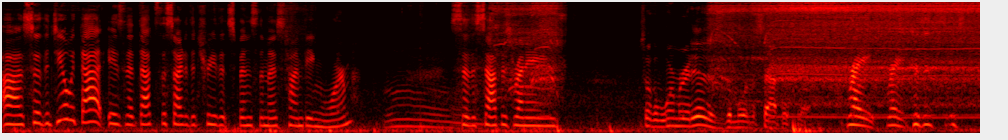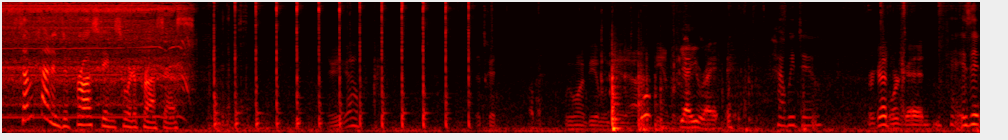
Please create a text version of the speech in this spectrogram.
Uh, so the deal with that is that that's the side of the tree that spends the most time being warm. So the sap is running So the warmer it is, the more the sap will flow. right, right, because it's it's some kind of defrosting sort of process. There you go. That's good. Okay. We want to be able to get it out at the end of the Yeah, you're right. How we do? We're good. We're good. Okay. Is it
